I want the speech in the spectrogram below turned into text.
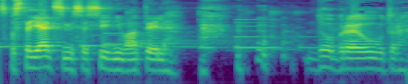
с постояльцами соседнего отеля. Доброе утро.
